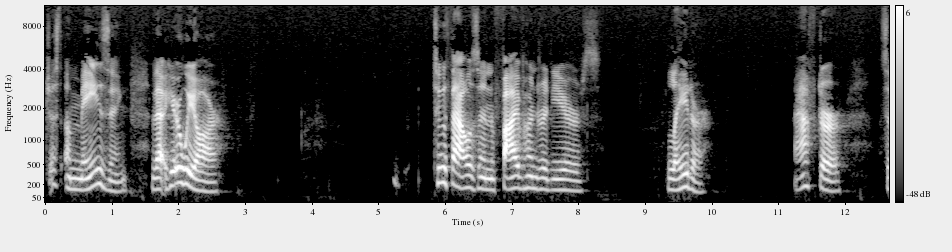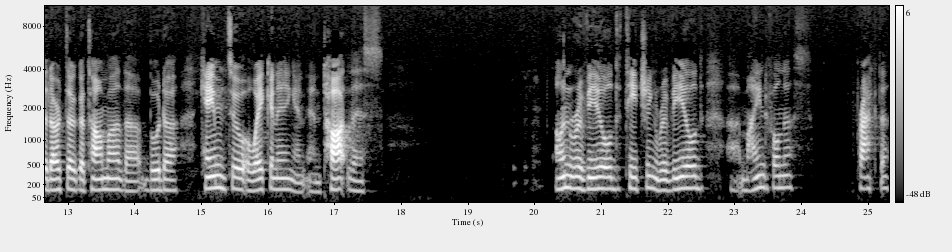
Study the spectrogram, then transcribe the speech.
just amazing that here we are, 2,500 years later, after Siddhartha Gautama, the Buddha, came to awakening and, and taught this unrevealed teaching, revealed uh, mindfulness practice.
